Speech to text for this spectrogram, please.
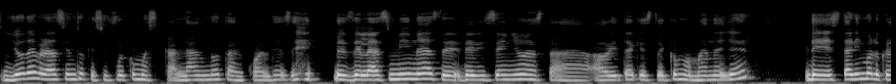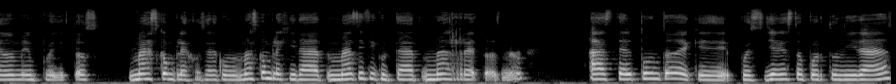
yo de verdad siento que sí fue como escalando tal cual desde, desde las minas de, de diseño hasta ahorita que estoy como manager, de estar involucrándome en proyectos más complejos, era como más complejidad, más dificultad, más retos, ¿no? Hasta el punto de que pues llega esta oportunidad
